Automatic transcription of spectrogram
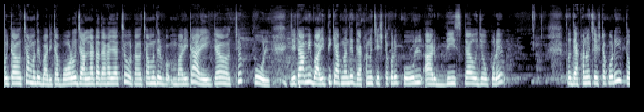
ওইটা হচ্ছে আমাদের বাড়িটা। বড় জানলাটা দেখা যাচ্ছে, ওটা হচ্ছে আমাদের বাড়িটা। আর এইটা হচ্ছে পোল যেটা আমি বাড়ি থেকে আপনাদের দেখানোর চেষ্টা করি। পোল আর ব্রিজটা ওই যে ওপরে তো দেখানোর চেষ্টা করি। তো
